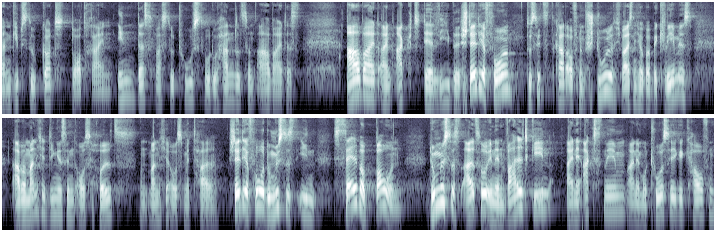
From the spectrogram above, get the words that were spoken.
dann gibst du Gott dort rein, in das, was du tust, wo du handelst und arbeitest. Arbeit ein Akt der Liebe. Stell dir vor, du sitzt gerade auf einem Stuhl, ich weiß nicht, ob er bequem ist, aber manche Dinge sind aus Holz und manche aus Metall. Stell dir vor, du müsstest ihn selber bauen. Du müsstest also in den Wald gehen, eine Axt nehmen, eine Motorsäge kaufen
